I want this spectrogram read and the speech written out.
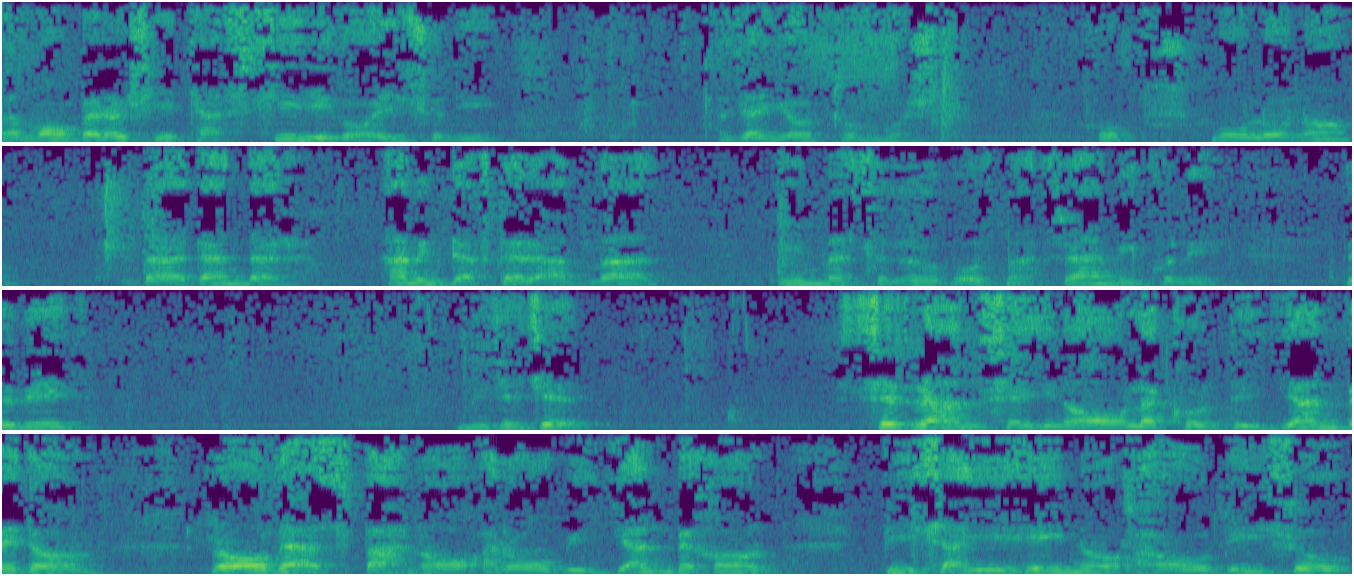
و ما براش یه تفسیری قائل شدیم اگر یادتون باشه خب مولانا بعدا در همین دفتر اول این مسئله رو باز مطرح می‌کنه. ببینید میگه که سر انسینا لکردیین بدان راز اسبحنا عربیین بخوان بی صحیحین و احادیث و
